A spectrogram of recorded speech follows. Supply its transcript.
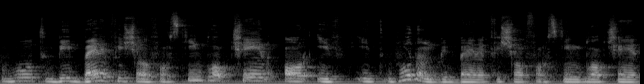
would be beneficial for steem blockchain or if it wouldn't be beneficial for steem blockchain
